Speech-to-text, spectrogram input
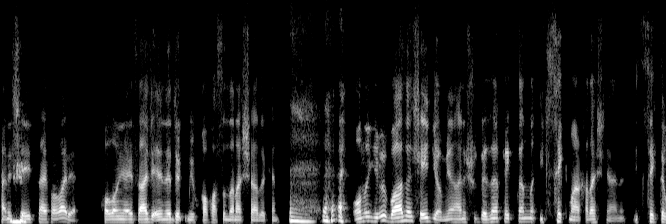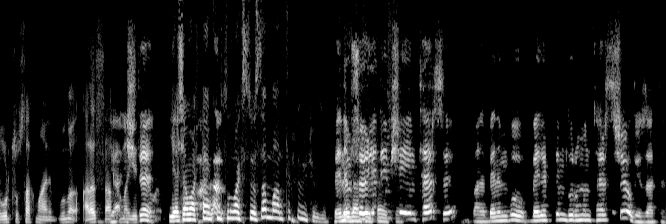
Hani şey tayfa var ya kolonyayı sadece eline dökmeyip kafasından aşağı döken. Onun gibi bazen şey diyorum ya hani şu dezenfektanla içsek mi arkadaş yani? İçsek de kurtulsak mı hani? Bunu ara sıra Ya aklıma işte- geçiyor. Yaşamaktan Aga. kurtulmak istiyorsan mantıklı bir çözüm. Benim söylediğim işte. şeyin tersi, yani benim bu belirttiğim durumun tersi şey oluyor zaten.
